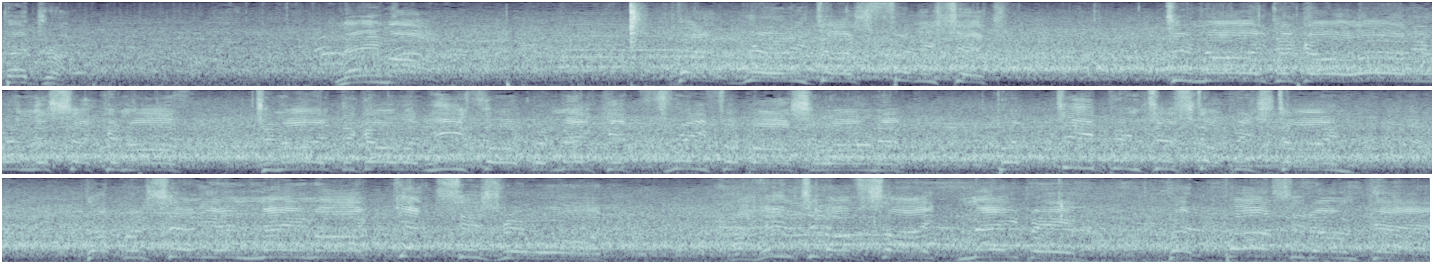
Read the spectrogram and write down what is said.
Pedro. Neymar. That really does finish it. Denied a goal earlier in the second half. Denied the goal that he thought would make it three for Barcelona. But deep into stoppage time, the Brazilian Neymar gets his reward. A hint of offside, maybe, but Barca don't care.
